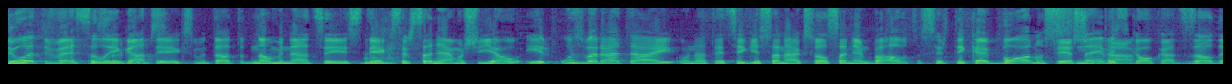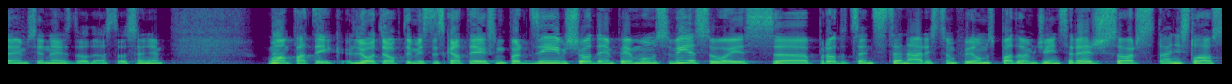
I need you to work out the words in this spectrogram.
Ļoti veselīga attieksme. Tātad nominācijas tie, kas ir saņēmuši, jau ir uzvarētāji. Un, attiecīgi, ja sanāks vēl saņemt balvu, tas ir tikai bonus, Tieši nevis tā. kaut kāds zaudējums, ja neizdodas to saņemt. Man patīk. Ļoti optimistiski attieksme par dzīvi. Šodien pie mums viesojas uh, producents, scenārists un filmas padomju džins režisors Staņislavs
